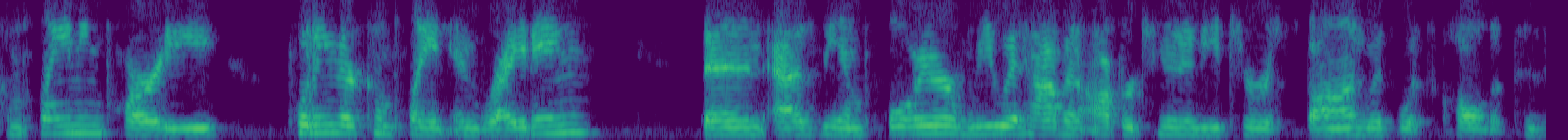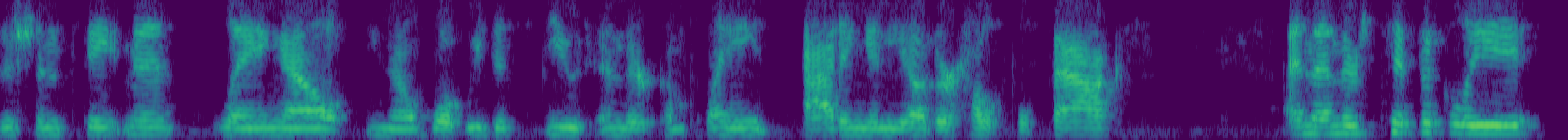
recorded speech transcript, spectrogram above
complaining party putting their complaint in writing, then as the employer, we would have an opportunity to respond with what's called a position statement, laying out, you know, what we dispute in their complaint, adding any other helpful facts. And then there's typically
